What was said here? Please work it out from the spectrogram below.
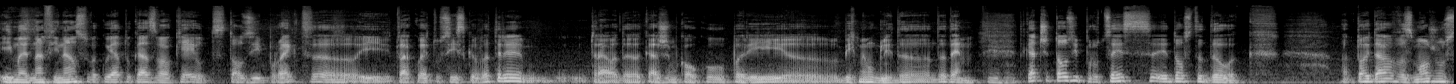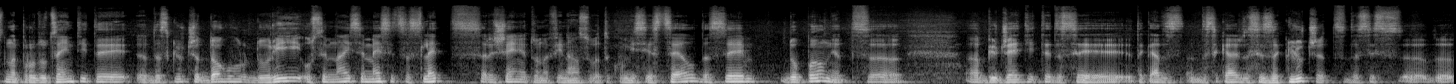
има една финансова, която казва, окей, от този проект а, и това, което се иска вътре, трябва да кажем колко пари а, бихме могли да дадем. Така че този процес е доста дълъг. Той дава възможност на продуцентите а, да сключат договор дори 18 месеца след решението на финансовата комисия с цел да се допълнят а, а, бюджетите, да се, така да, да се каже, да се заключат, да се да,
